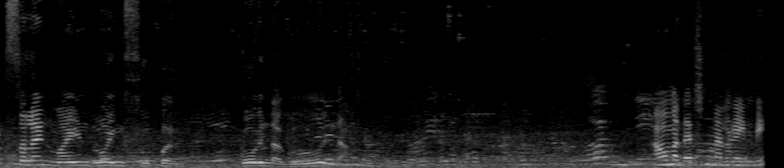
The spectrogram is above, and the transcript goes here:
Excellent mind blowing super Govinda Govinda. అమ్మ దర్శనం అలాగైంది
